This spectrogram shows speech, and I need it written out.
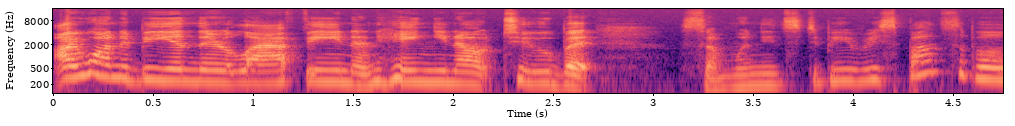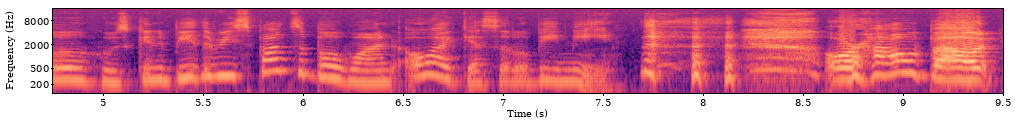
I want to be in there laughing and hanging out too, but someone needs to be responsible. Who's going to be the responsible one? Oh, I guess it'll be me. or how about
